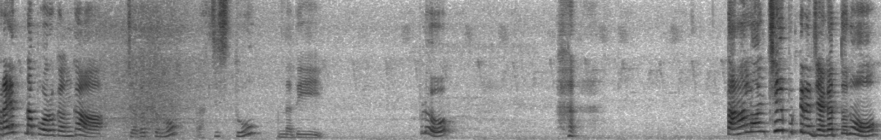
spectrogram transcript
ప్రయత్నపూర్వకంగా జగత్తును రచిస్తూ ఉన్నది. ఇప్పుడు తనలోంచే పుట్టిన జగత్తును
